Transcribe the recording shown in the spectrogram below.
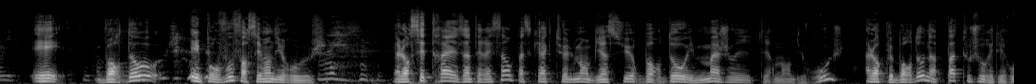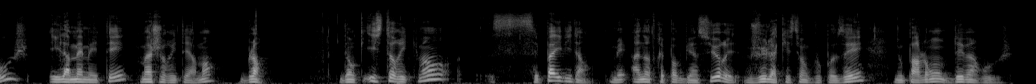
Oui, Et Bordeaux est pour vous forcément du rouge. Oui. Alors c'est très intéressant parce qu'actuellement, bien sûr, Bordeaux est majoritairement du rouge, alors que Bordeaux n'a pas toujours été rouge, et il a même été majoritairement blanc. Donc historiquement, c'est pas évident. Mais à notre époque, bien sûr, et vu la question que vous posez, nous parlons des vins rouges.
